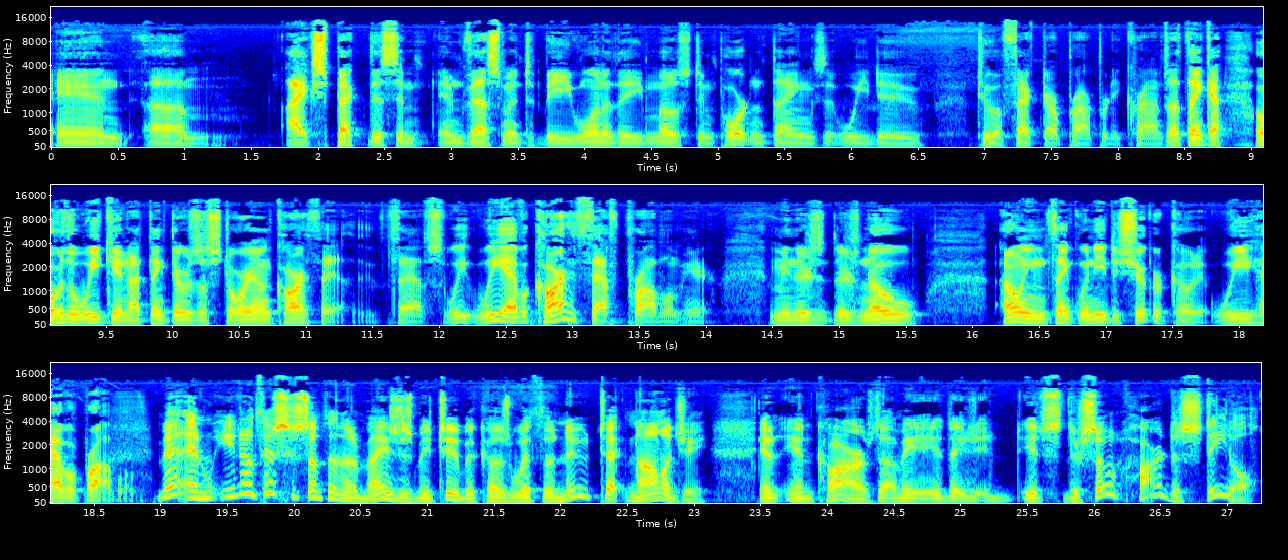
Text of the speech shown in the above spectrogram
and um, I expect this in- investment to be one of the most important things that we do to affect our property crimes. I think uh, over the weekend, I think there was a story on car theft, thefts. We we have a car theft problem here. I mean, there's there's no. I don't even think we need to sugarcoat it. We have a problem. Man, and you know, this is something that amazes me too, because with the new technology in, in cars, I mean, it, it, it's they're so hard to steal.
